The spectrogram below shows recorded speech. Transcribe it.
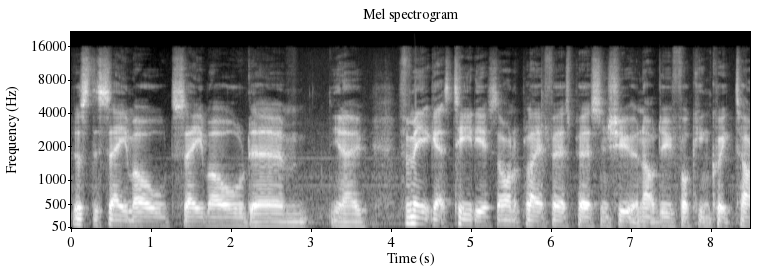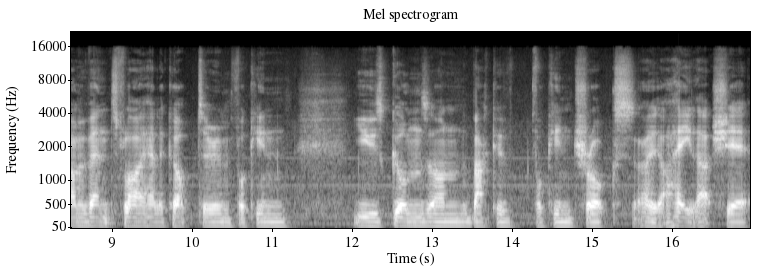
just the same old, same old. Um, you know, for me it gets tedious. I want to play a first person shooter, not do fucking quick time events, fly a helicopter and fucking use guns on the back of fucking trucks. I, I hate that shit.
